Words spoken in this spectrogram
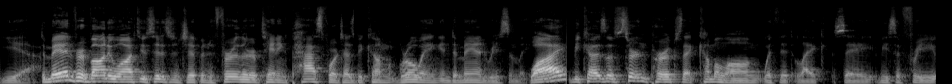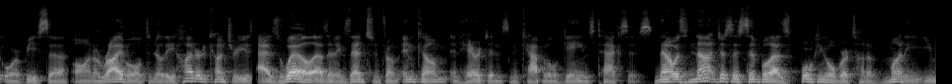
Yeah. Demand for Vanuatu citizenship and further obtaining passports has become growing in demand recently. Why? Because of certain perks that come along with it, like, say, visa free or visa on arrival to nearly 100 countries, as well as an exemption from income, inheritance, and capital gains taxes. Now, it's not just as simple as forking over a ton of money. You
